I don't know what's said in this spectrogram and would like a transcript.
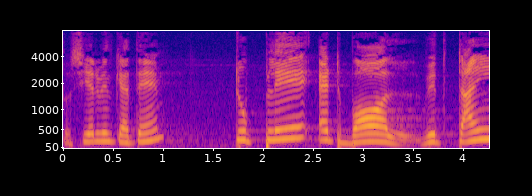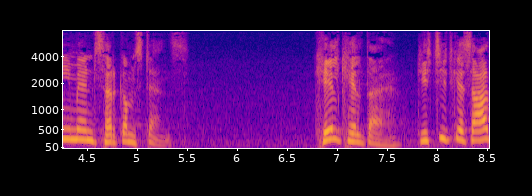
तो शेयरविंद कहते हैं to play at ball with time and circumstance खेल खेलता है। किस चीज़ के साथ?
